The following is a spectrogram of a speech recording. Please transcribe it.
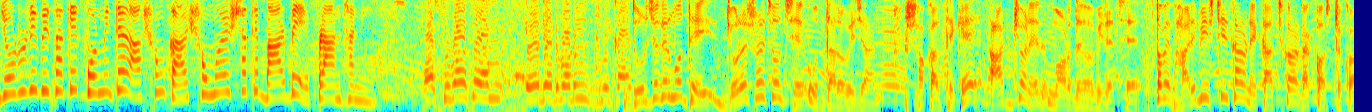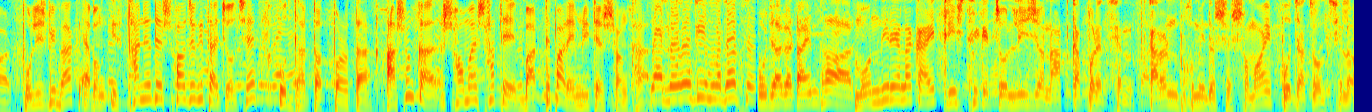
জরুরি বিভাগে কর্মীদের আশঙ্কা সময়ের সাথে বাড়বে প্রাণহানি। দুর্যোগের মধ্যেই জোরে সোরে চলছে উদ্ধার অভিযান। সকাল থেকে আট জনের মরদেহ মিলেছে। তবে ভারী বৃষ্টির কারণে কাজ করাটা কষ্টকর। পুলিশ বিভাগ এবং স্থানীয়দের সহযোগিতায় চলছে উদ্ধার তৎপরতা। আশঙ্কা সময়ের সাথে বাড়তে পারে মৃতের সংখ্যা। মন্দির এলাকায় ত্রিশ থেকে চল্লিশ জন আটকা পড়েছেন। কারণ ভূমিদোষের সময় পূজা চলছিল।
